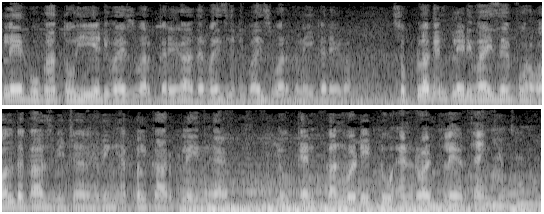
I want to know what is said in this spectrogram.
प्ले होगा तो ही ये डिवाइस वर्क करेगा अदरवाइज़ ये डिवाइस वर्क नहीं करेगा so plug and play device है for all the cars which are having Apple car play in that you can convert it to Android player thank you.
